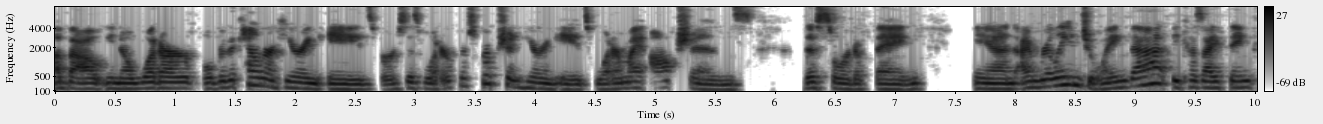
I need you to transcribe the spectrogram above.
about, you know, what are over the counter hearing aids versus what are prescription hearing aids? What are my options? This sort of thing. And I'm really enjoying that because I think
